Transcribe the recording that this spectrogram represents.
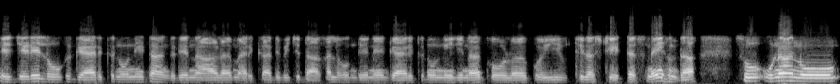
ਇਹ ਜਿਹੜੇ ਲੋਕ ਗੈਰ ਕਾਨੂੰਨੀ ਢੰਗ ਦੇ ਨਾਲ ਅਮਰੀਕਾ ਦੇ ਵਿੱਚ ਦਾਖਲ ਹੁੰਦੇ ਨੇ ਗੈਰ ਕਾਨੂੰਨੀ ਜਿਨ੍ਹਾਂ ਕੋਲ ਕੋਈ ਉੱਥੇ ਦਾ ਸਟੇਟਸ ਨਹੀਂ ਹੁੰਦਾ। ਸੋ ਉਹਨਾਂ ਨੂੰ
